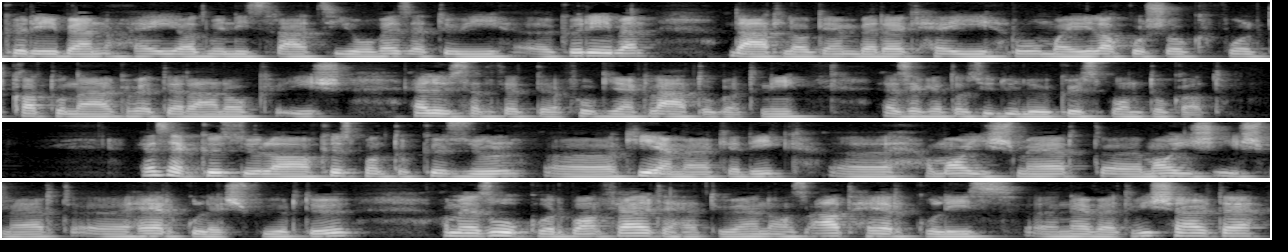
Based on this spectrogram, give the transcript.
körében, a helyi adminisztráció vezetői körében, de átlag emberek, helyi római lakosok, volt katonák, veteránok is előszeretettel fogják látogatni ezeket az üdülő központokat. Ezek közül a központok közül kiemelkedik a ma, ismert, ma is ismert Herkules fürdő, amely az ókorban feltehetően az Ad Hercules nevet viselte,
